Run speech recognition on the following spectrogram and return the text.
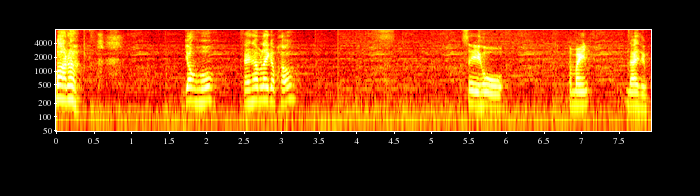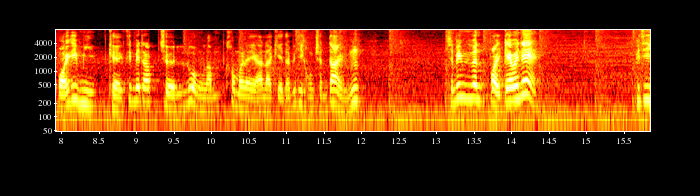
บ้านะยองโฮ นายทำอะไรกับเขา เซโฮทำไม นายถึงปล่อยให้มีแขกที่ไม่รับเชิญล่วงล้ำเข้ามาในอาณาเขตทางพิธีของฉันได้หึฉันไม่มีวันปล่อยแกไว้แน่ พิธี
